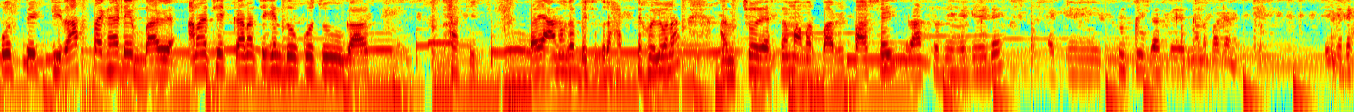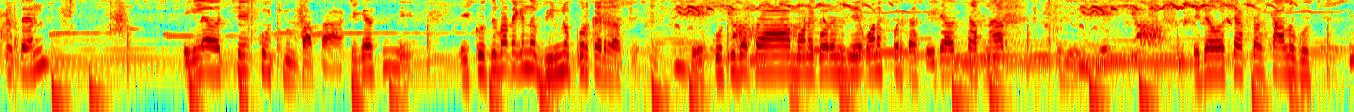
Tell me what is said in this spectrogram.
প্রত্যেকটি রাস্তাঘাটে বাড়ি আনাচে কানাচে কিন্তু কচু গাছ থাকে। তাই আমাকে বেশি দূর হাঁটতে হইল না। আমি চলে আসলাম আমার বাড়ির পাশেই, রাস্তা দিয়ে হেঁটে হেঁটে একটি কচু গাছের মানে বাগানে। এই যে দেখতেছেন, এগুলা হচ্ছে কচুর পাতা, ঠিক আছে? এই কচু পাতা কিন্তু ভিন্ন প্রকারের আছে। এই কচু পাতা মনে করেন যে অনেক প্রকার আছে। এটা হচ্ছে আপনার এটা হচ্ছে আপনার কালো কচু।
